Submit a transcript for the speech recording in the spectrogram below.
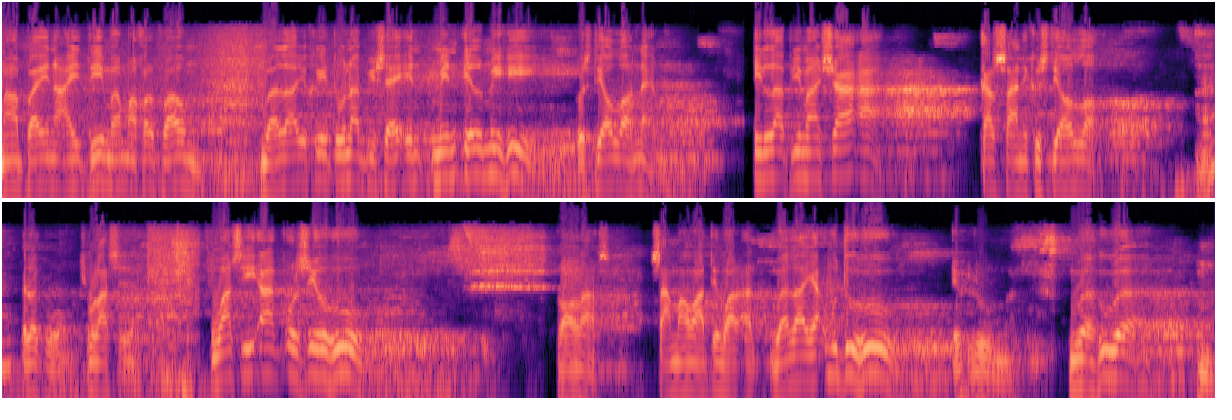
Ma baina aidi ma ma khalfahum wala yukhituna bi syai'in min ilmihi. Gusti Allah neh. Illa bima syaa. Karsani Gusti Allah. Ha berlaku 11 ya. Wasi'a kursiuhu rolas samawati wal wala ya'uduhu. Ihruma wa huwa. Hmm,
